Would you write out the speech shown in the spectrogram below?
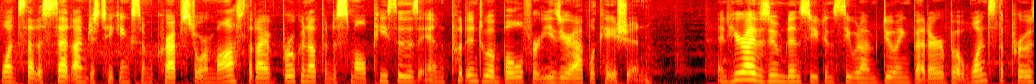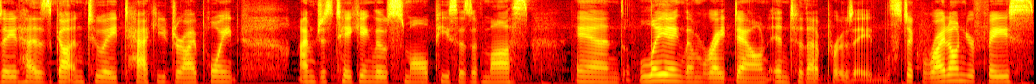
Once that is set, I'm just taking some craft store moss that I've broken up into small pieces and put into a bowl for easier application. And here I've zoomed in so you can see what I'm doing better, but once the Pros-Aide has gotten to a tacky dry point, I'm just taking those small pieces of moss and laying them right down into that Pros-Aide. It'll stick right on your face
